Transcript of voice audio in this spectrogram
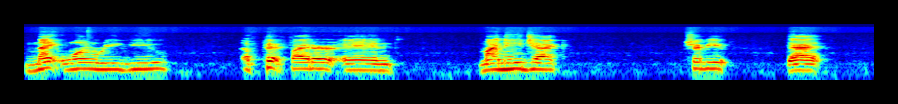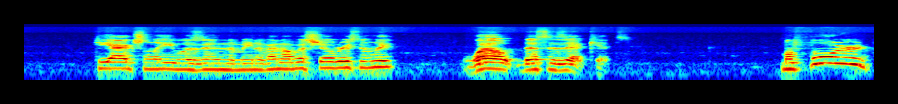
night one review of Pit Fighter and my New Jack tribute that he actually was in the main event of a show recently? Well, this is it, kids. Before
